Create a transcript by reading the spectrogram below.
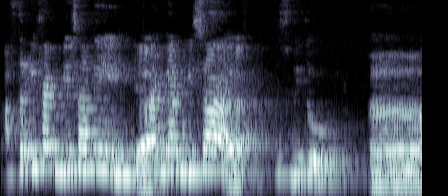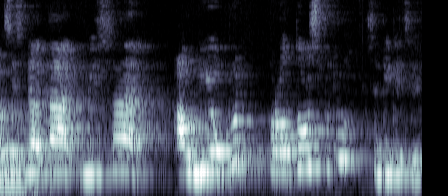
After Effects bisa nih, Ya. Premiere bisa, Ya. terus gitu. Ah, Basis data bisa, audio pun Pro Tools tuh sedikit sih.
